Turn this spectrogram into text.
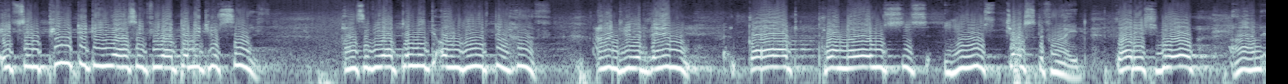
It's imputed to you as if you had done it yourself, as if you had done it on your behalf. And you then, God pronounces you justified. There is no, and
